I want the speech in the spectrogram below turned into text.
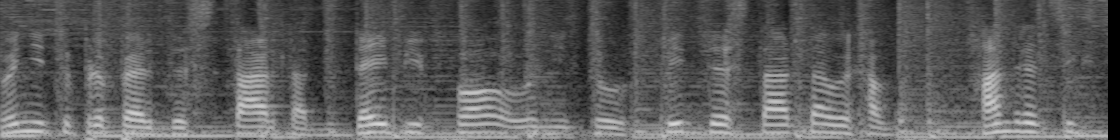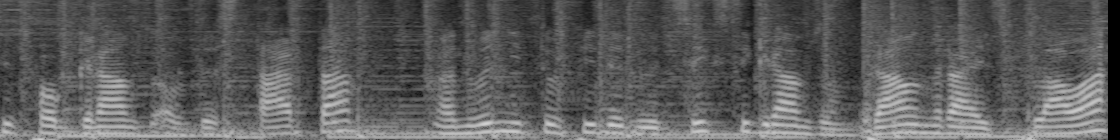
we need to prepare the starter the day before we need to feed the starter we have 164 grams of the starter and we need to feed it with 60 grams of brown rice flour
